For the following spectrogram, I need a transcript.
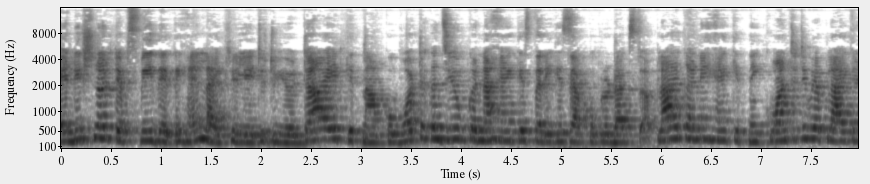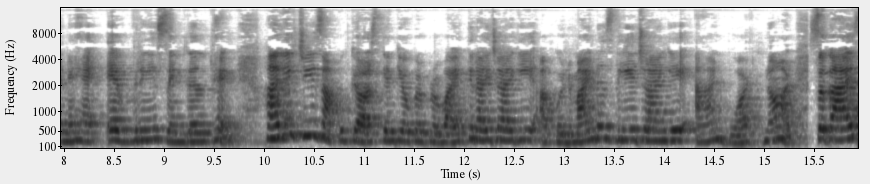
एडिशनल टिप्स भी देते हैं like related to your diet कितना आपको वाटर कंज्यूम करना है, किस तरीके से आपको प्रोडक्ट्स अप्लाई करने हैं, कितनी क्वांटिटी में अप्लाई करने हैं एवरी सिंगल थिंग हर एक चीज़ आपको क्योर स्किन के ऊपर प्रोवाइड कराई जाएगी, आपको रिमाइंडर्स दिए जाएँगे and what not so guys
